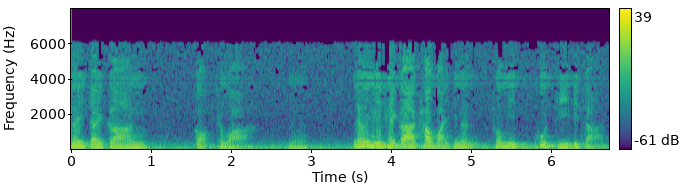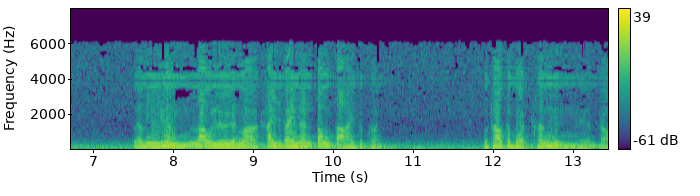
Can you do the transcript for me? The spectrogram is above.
ในใจกลางเกาะชวา แล้วไม่มีใครกล้าเข้าไปที่นั่น เพราะมีพูดผีปีศาจ แล้วมีเรื่องเล่าลือกันว่า ใครที่ไปนั่นต้องตายทุกคนอุทาวกบฏครั้งหนึ่งเนี่ยต่อ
